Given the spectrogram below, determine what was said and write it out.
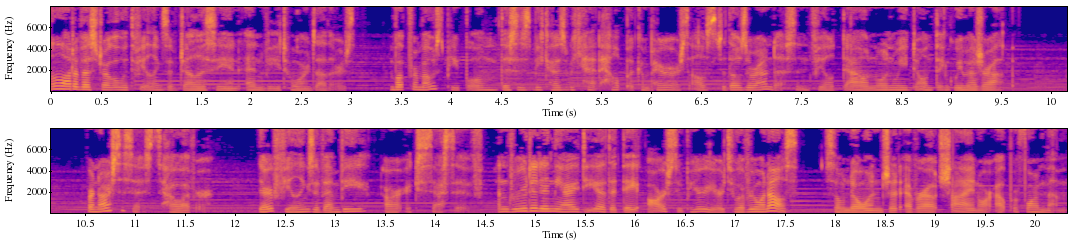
a lot of us struggle with feelings of jealousy and envy towards others. But for most people, this is because we can't help but compare ourselves to those around us and feel down when we don't think we measure up. For narcissists, however, their feelings of envy are excessive and rooted in the idea that they are superior to everyone else, so no one should ever outshine or outperform them.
